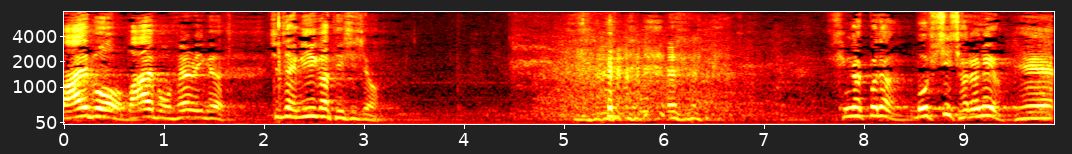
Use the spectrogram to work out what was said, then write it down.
Bible. Bible. Very good. 진짜 이해가 되시죠? 생각보다 몹시 잘하네요. Yeah.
